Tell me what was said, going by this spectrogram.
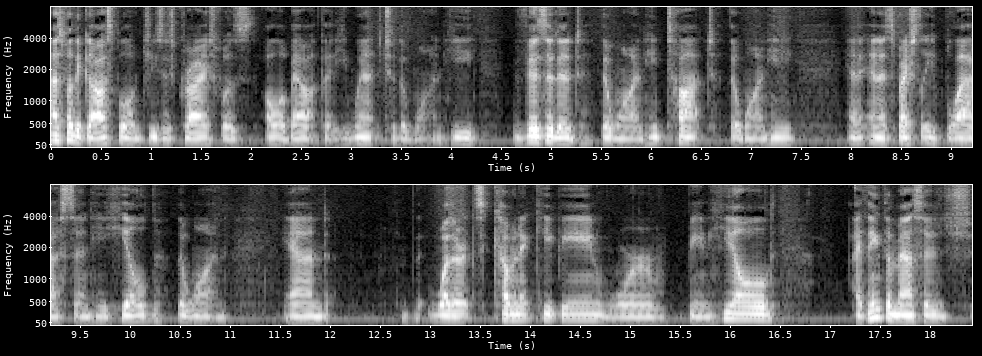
that's what the gospel of Jesus Christ was all about. That He went to the one, He visited the one, He taught the one, He and and especially blessed, and He healed the one, and whether it's covenant keeping or being healed. I think the message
